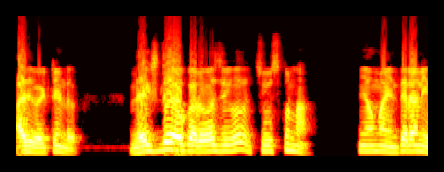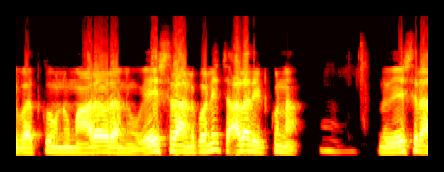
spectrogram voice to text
అది పెట్టిండు. నెక్స్ట్ డే ఒక రోజు చూసుకున్నా. నీ అమ్మ ఇంతరా నీ బతుకు నువ్వు మారవరా నువ్వు వేస్ట్ రా అనుకొని చాలా తిట్టుకున్నా. నువ్వు వేస్ట్ రా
